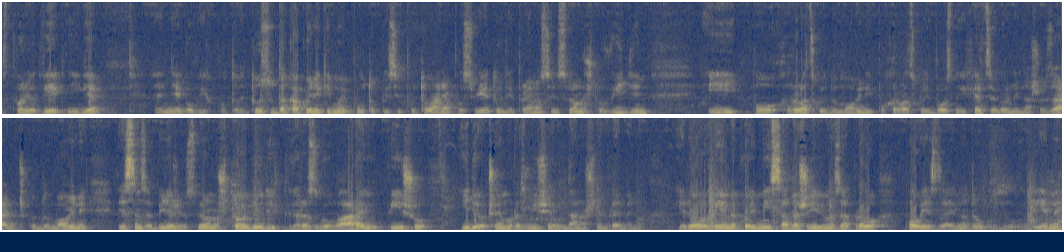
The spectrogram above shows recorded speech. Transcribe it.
stvorio dvije knjige e, njegovih putova. Tu su da kako i neki moji putopisi putovanja po svijetu gdje prenosim sve ono što vidim i po Hrvatskoj domovini, po Hrvatskoj i Bosni i Hercegovini, našoj zajedničkoj domovini, gdje sam zabilježio sve ono što ljudi razgovaraju, pišu ili o čemu razmišljaju u današnjem vremenu. Jer ovo vrijeme koje mi sada živimo zapravo povijest za jedno drugo vrijeme,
